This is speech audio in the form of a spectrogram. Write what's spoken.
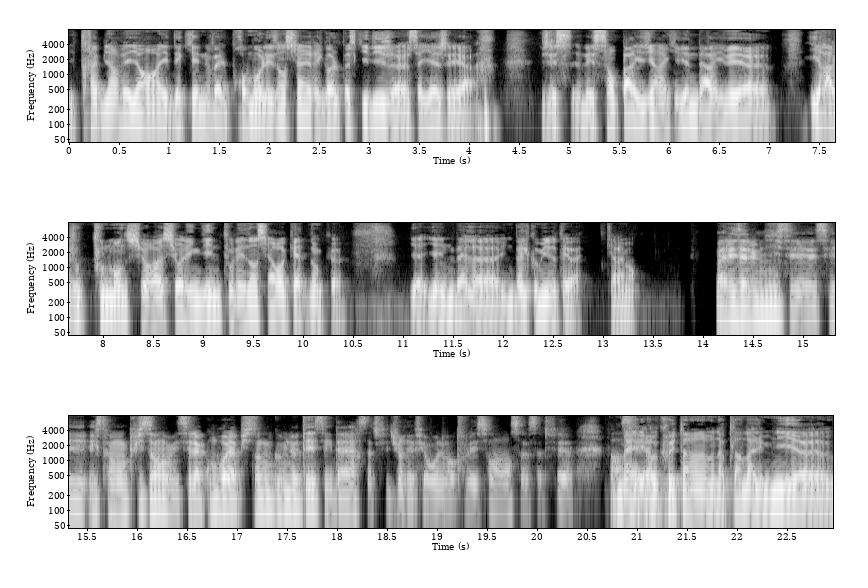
euh, très bienveillants. Et dès qu'il y a une nouvelle promo, les anciens ils rigolent parce qu'ils disent euh, ça y est, j'ai euh, j'ai des 100 Parisiens là qui viennent d'arriver. euh, ils rajoutent tout le monde sur sur LinkedIn, tous les anciens Rocket. Donc il y a, il y a une belle une belle communauté, ouais, carrément. Bah, les alumni, c'est c'est extrêmement puissant, mais c'est là qu'on voit la puissance d'une communauté. C'est que derrière, ça te fait du référent dans tous les sens, ça te fait. Enfin, Ben, c'est- ils recrutent, hein, on a plein d'alumni euh,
